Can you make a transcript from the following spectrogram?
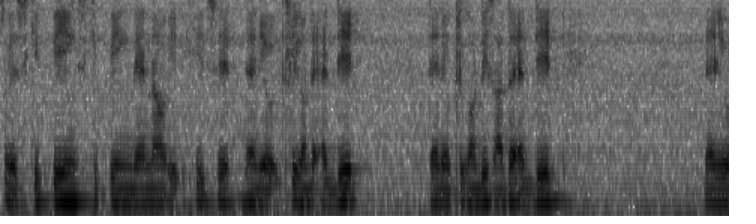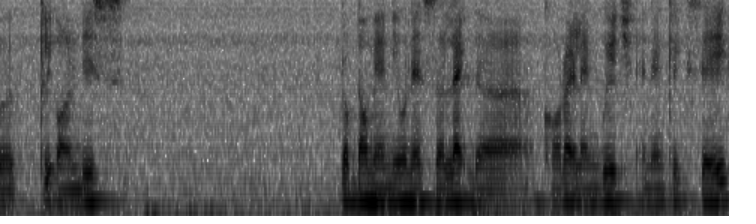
So it's skipping skipping then now it hits it then you click on the edit then you click on this other edit then you will click on this drop down menu then select the correct language and then click save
